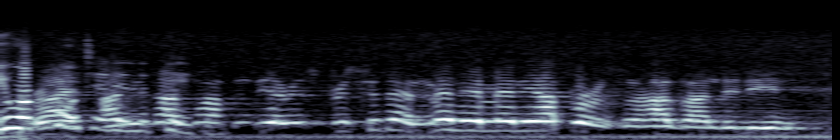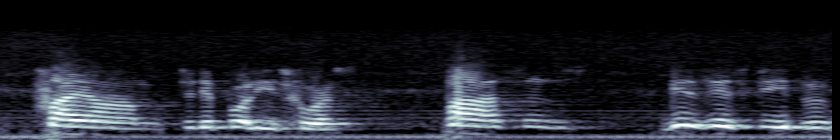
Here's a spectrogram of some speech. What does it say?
You were right? quoted and in the paper. happened, there is precedent. Many, many a person has handed in firearm to the police force. Persons, business people,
